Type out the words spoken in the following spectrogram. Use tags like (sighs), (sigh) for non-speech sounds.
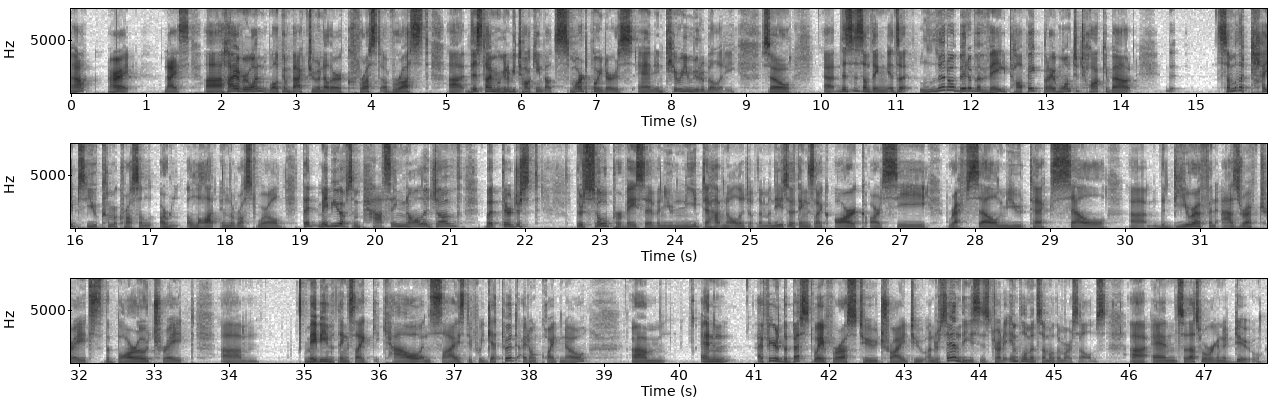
Huh? All right. Nice. Uh, hi, everyone. Welcome back to another Crust of Rust. Uh, this time, we're going to be talking about smart pointers and interior mutability. So, uh, this is something, it's a little bit of a vague topic, but I want to talk about some of the types you come across a, a, lot in the Rust world that maybe you have some passing knowledge of, but they're just they're so pervasive and you need to have knowledge of them. And these are things like arc, RC, refcell, mutex, cell, um, the deref and asref traits, the borrow trait, um, maybe even things like cow and sized if we get to it. I don't quite know. Um, and I figured the best way for us to try to understand these is try to implement some of them ourselves. Uh, and so that's what we're going to do.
